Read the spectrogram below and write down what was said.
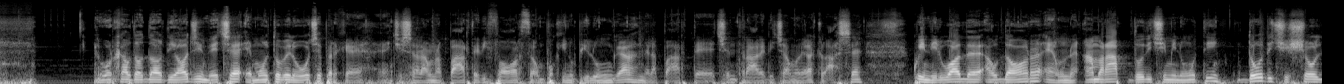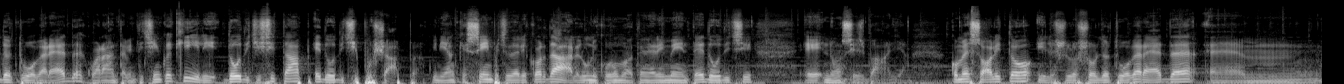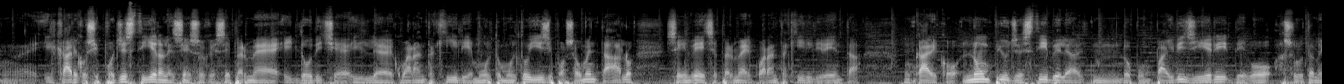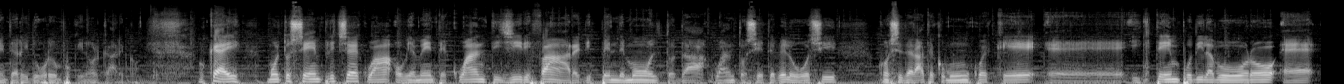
il workout outdoor di oggi invece è molto veloce perché eh, ci sarà una parte di forza un pochino più lunga nella parte centrale diciamo della classe. Quindi il WOD outdoor è un AMRAP 12 minuti, 12 shoulder to overhead, 40-25 kg, 12 sit up e 12 push up. Quindi anche semplice da ricordare, l'unico numero da tenere in mente è 12 e non si sbaglia. Come al solito lo shoulder to overhead ehm, il carico si può gestire, nel senso che se per me il 12 è il 40 kg è molto molto easy, posso aumentarlo, se invece per me il 40 kg diventa un carico non più gestibile mm, dopo un paio di giri devo assolutamente ridurre un pochino il carico. Ok? Molto semplice. Qua ovviamente quanti giri fare dipende molto da quanto siete veloci. Considerate comunque che eh, il tempo di lavoro è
